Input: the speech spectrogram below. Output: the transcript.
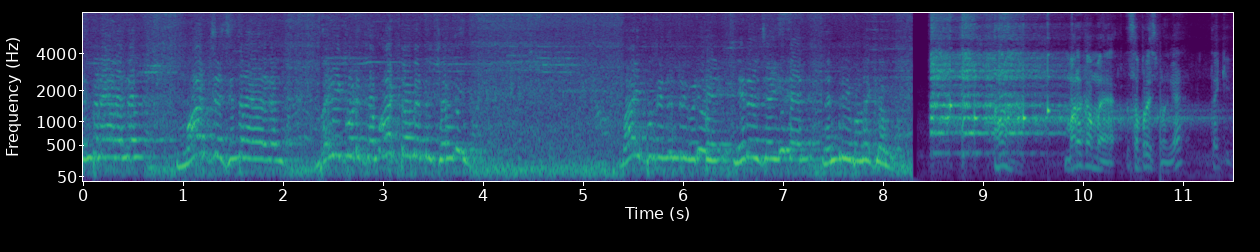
சிந்தனையாளர்கள் மாற்ற சிந்தனையாளர்கள் வழி கொடுக்க மாட்டோம் என்று சொல்லி வாய்ப்புக்கு நன்றி கூறி நிறைவு செய்கிறேன். நன்றி வணக்கம். மறக்காம சர்ப்ரைஸ் பண்ணுங்க. தேங்க்யூ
